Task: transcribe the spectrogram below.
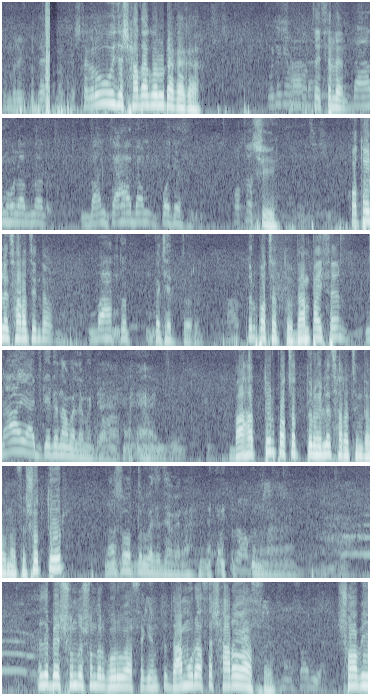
বন্ধুরা একটু দেখানোর চেষ্টা করো। ওই যে সাদা গরুটা কাকা। দাম চাইছিলেন? দাম হলো আপনার দাম চাহা দাম পঁচাশি। পঁচাশি? কত হলে ছাড়া চিন্তা বাহাত্তর পঁচাত্তর। বাহাত্তর পঁচাত্তর। দাম পাইছেন? না আজকে তো নামালাম এটা। বাহাত্তর পঁচাত্তর হইলে ছাড়া চিন্তা ভাবনা আছে। সত্তর? না সত্তর বেঁচে যাবে না। না। এই যে বেশ সুন্দর সুন্দর গরু আছে কিন্তু দামুর আছে সারও আছে। হ্যাঁ, সবই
